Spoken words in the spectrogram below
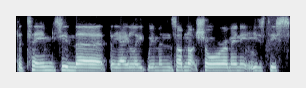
the teams in the the A League Women's? I'm not sure. I mean, is this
